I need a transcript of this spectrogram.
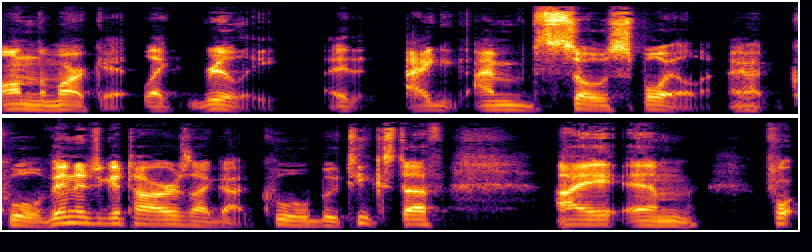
on the market. Like really, I, I I'm so spoiled. I got cool vintage guitars. I got cool boutique stuff. I am for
